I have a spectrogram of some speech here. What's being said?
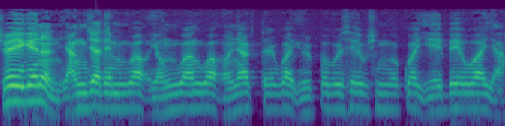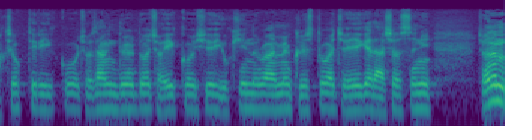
저에게는 양자됨과 영광과 언약들과 율법을 세우신 것과 예배와 약속들이 있고 조상들도 저희 것이요 육신으로 하면 그리스도가 저에게 나셨으니 저는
